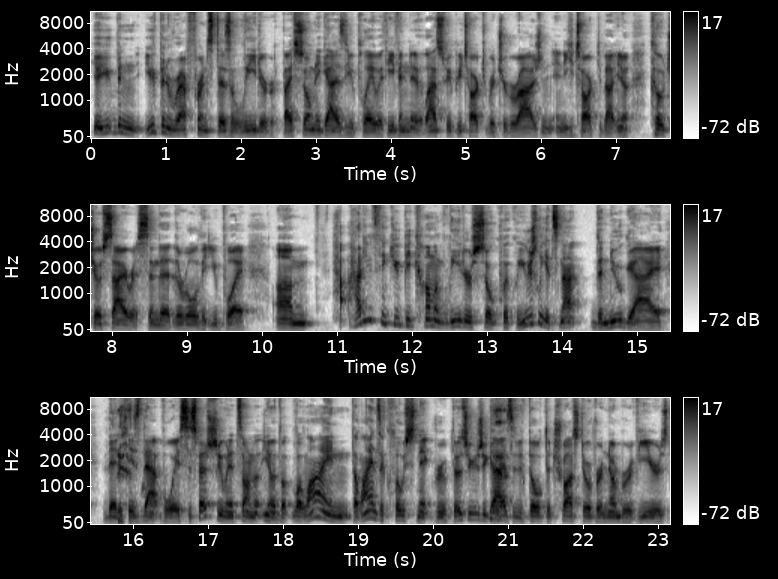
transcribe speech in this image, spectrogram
yeah, you've been you've been referenced as a leader by so many guys that you play with. Even last week we talked to Richard Gouraige and, and he talked about you know Coach O'Cyrus and the the role that you play. Um, how, how do you think you become a leader so quickly? Usually, it's not the new guy that is that voice, especially when it's on you know the, the line. The line's a close knit group. Those are usually guys yeah. that have built the trust over a number of years.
